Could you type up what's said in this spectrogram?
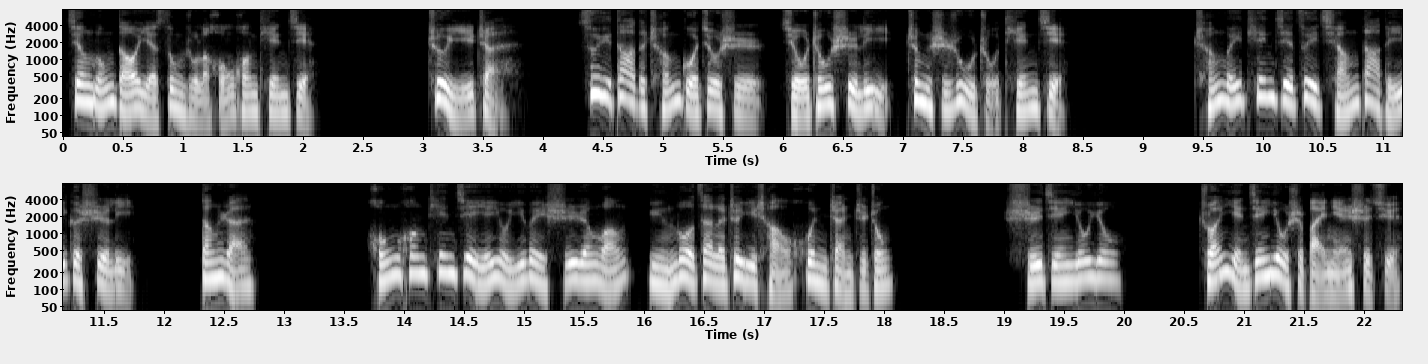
将龙岛也送入了洪荒天界。这一战最大的成果就是九州势力正式入主天界。成为天界最强大的一个势力，当然，洪荒天界也有一位食人王陨落在了这一场混战之中。时间悠悠，转眼间又是百年逝去。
